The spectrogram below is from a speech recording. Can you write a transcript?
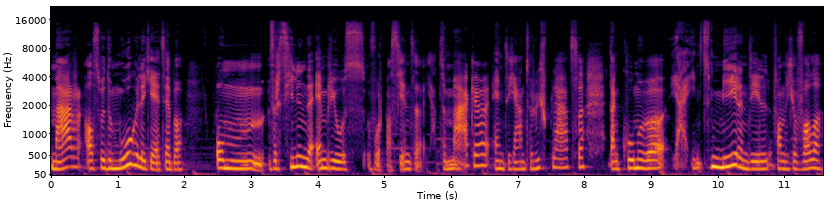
Maar als we de mogelijkheid hebben om verschillende embryo's voor patiënten ja, te maken en te gaan terugplaatsen, dan komen we ja, in het merendeel van de gevallen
